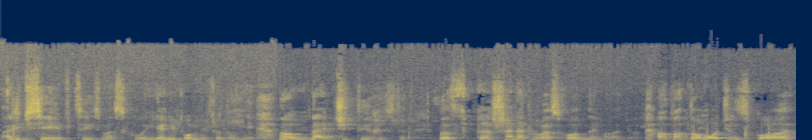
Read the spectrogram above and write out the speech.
Алексеевцы из Москвы, я не помню, что другие. Но на 400 была совершенно превосходная молодежь. А потом очень скоро,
